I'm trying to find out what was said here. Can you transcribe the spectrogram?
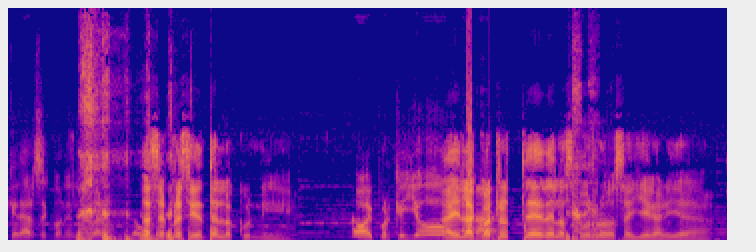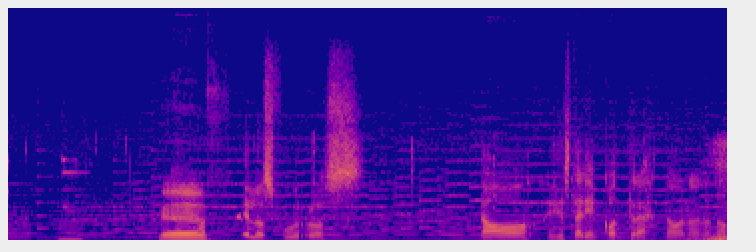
quedarse con el lugar número uno? Hacer presidenta Locuni. No, ¿y por qué yo? Ahí la Ajá. 4T de los furros, ahí llegaría. Eh, de los furros. No, yo estaría en contra. No, no, no, no.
